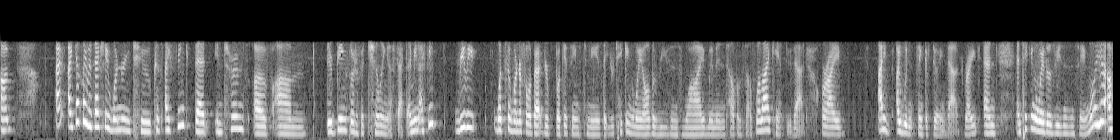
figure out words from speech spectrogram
um, I, I guess I was actually wondering too, because I think that in terms of um, there being sort of a chilling effect. I mean, I think really what's so wonderful about your book it seems to me is that you're taking away all the reasons why women tell themselves, "Well, I can't do that," or "I I I wouldn't think of doing that, right? And and taking away those reasons and saying, well, yeah, of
